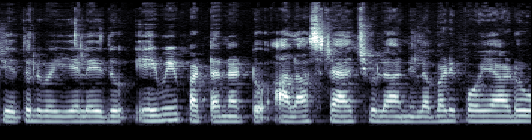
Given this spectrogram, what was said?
చేతులు వెయ్యలేదు ఏమీ పట్టనట్టు అలా స్టాచ్యూలా నిలబడిపోయాడు.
